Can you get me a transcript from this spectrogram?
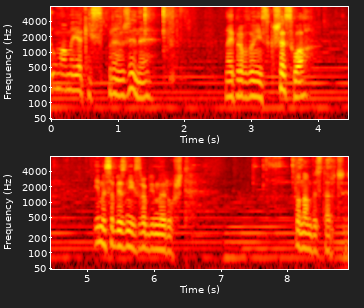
Tu mamy jakieś sprężyny, najprawdopodobniej z krzesła i my sobie z nich zrobimy ruszt. To nam wystarczy.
